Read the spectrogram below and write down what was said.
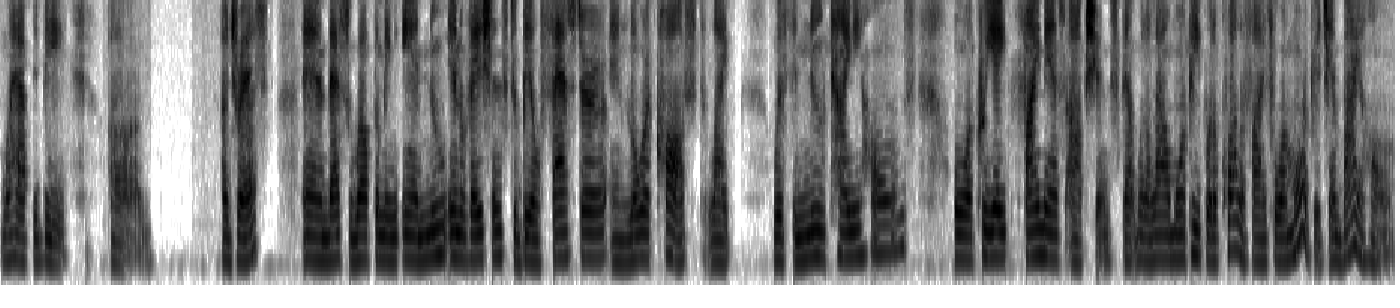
will have to be uh, addressed, and that's welcoming in new innovations to build faster and lower cost, like with the new tiny homes or create finance options that would allow more people to qualify for a mortgage and buy a home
